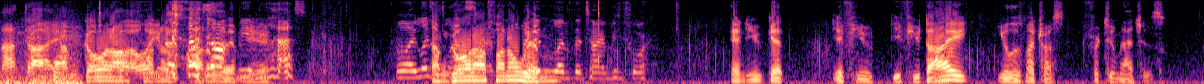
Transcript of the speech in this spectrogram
Not die. I'm going off well, on a, guys- on a Not whim be here, last. Well, I lived I'm last going off time. on a I didn't live the time before. And you get if you if you die, you lose my trust for two matches.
